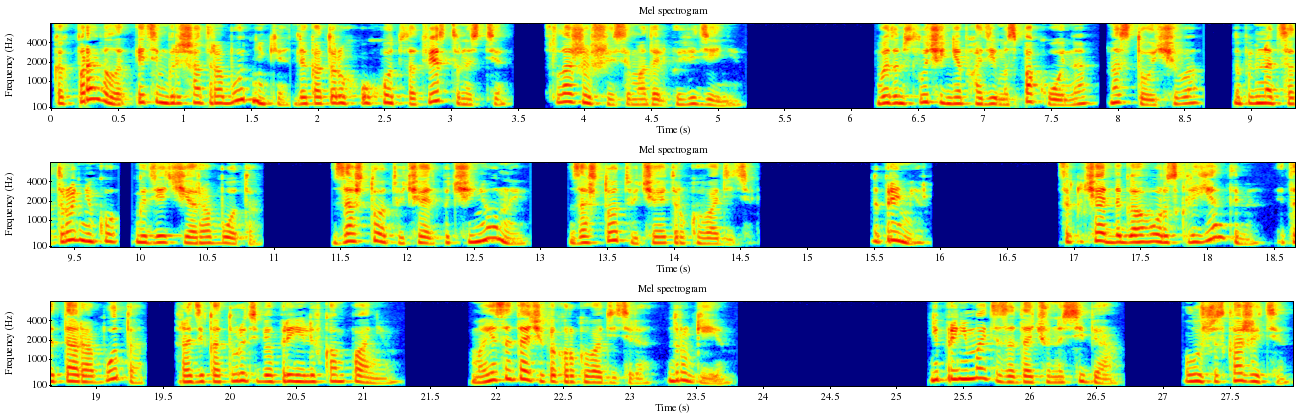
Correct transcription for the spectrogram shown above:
Как правило, этим грешат работники, для которых уход от ответственности – сложившаяся модель поведения. В этом случае необходимо спокойно, настойчиво напоминать сотруднику, где чья работа, за что отвечает подчиненный за что отвечает руководитель. Например, заключать договоры с клиентами – это та работа, ради которой тебя приняли в компанию. Мои задачи как руководителя – другие. Не принимайте задачу на себя. Лучше скажите.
